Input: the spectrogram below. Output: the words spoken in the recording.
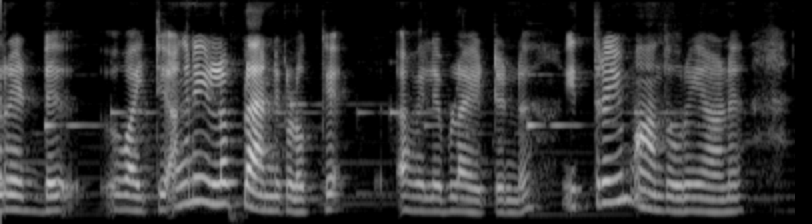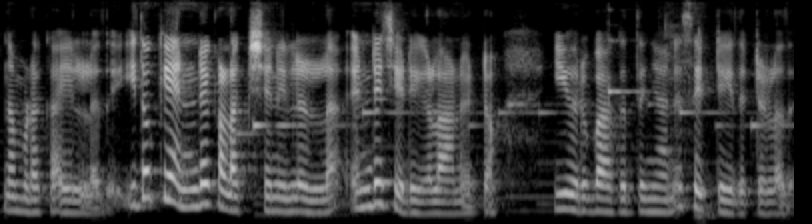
റെഡ് വൈറ്റ് അങ്ങനെയുള്ള പ്ലാന്റുകളൊക്കെ അവൈലബിൾ ആയിട്ടുണ്ട് ഇത്രയും ആന്തൂറിയാണ് നമ്മുടെ കയ്യിലുള്ളത്. ഇതൊക്കെ എന്റെ കളക്ഷനിലുള്ള എന്റെ ചെടികളാണ് കേട്ടോ. ഈ ഒരു ഭാഗത്ത് ഞാൻ സെറ്റ് ചെയ്തിട്ടുള്ളത്.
